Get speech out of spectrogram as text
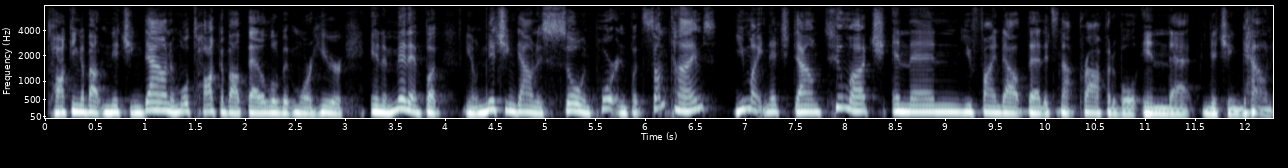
talking about niching down and we'll talk about that a little bit more here in a minute but you know niching down is so important but sometimes you might niche down too much and then you find out that it's not profitable in that niching down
